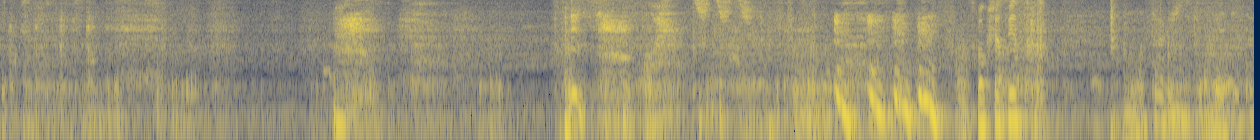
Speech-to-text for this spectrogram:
Пускай, пускай, пускай, пускай. Ись. Сколько сейчас вес? Ну, так же, 105 где-то.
